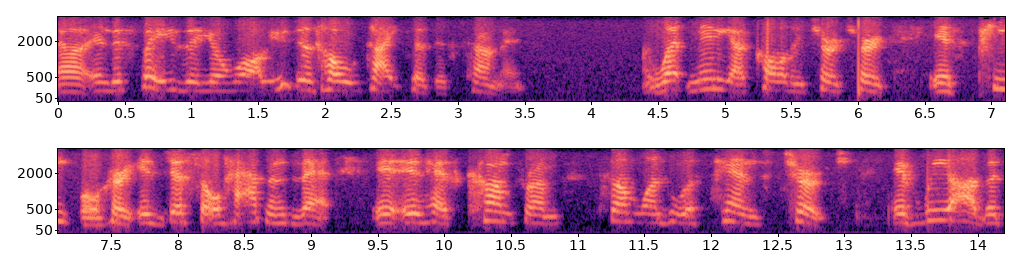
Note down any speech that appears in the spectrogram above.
uh, in this phase of your walk, you just hold tight because it's coming. What many are calling church hurt is people hurt. It just so happens that it, it has come from someone who attends church. If we are the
